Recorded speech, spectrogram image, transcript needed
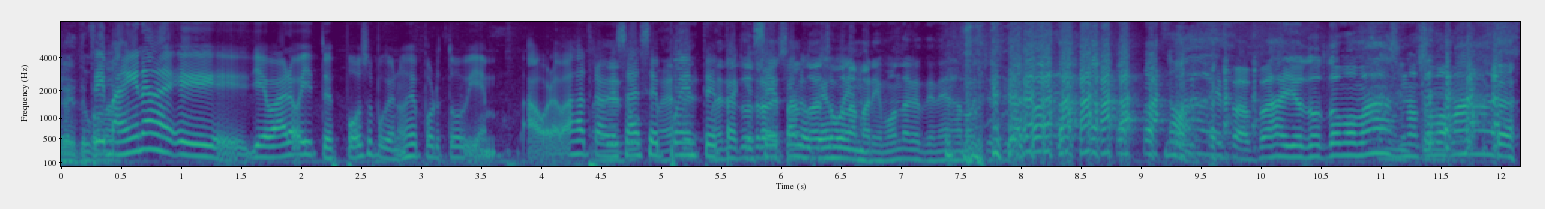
Imagínate ¿Te imaginas eh, llevar, oye, tu esposo porque no se portó bien? Ahora vas a atravesar ese puente para que sepa lo que es eso con la bueno. marimonda que tenías anoche. Ay, papá, yo no tomo más, no tomo más.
